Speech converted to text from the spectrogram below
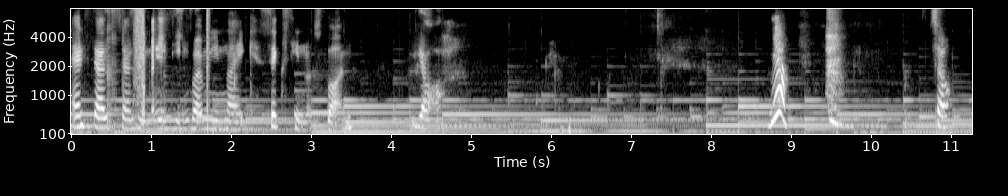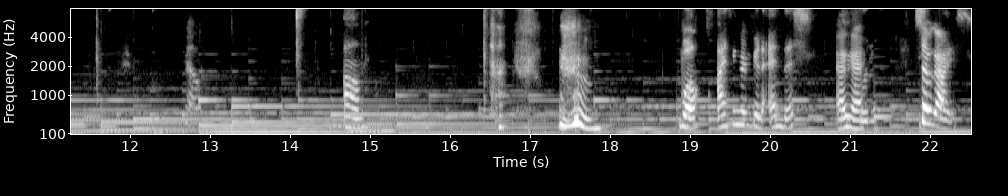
And 2017 18, but I mean, like, 16 was fun. Yeah. Yeah. Well, I think I'm gonna end this. okay. So, guys,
